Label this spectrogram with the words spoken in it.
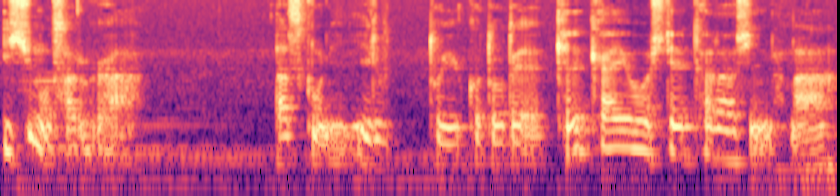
一種の猿があそこにいるということで警戒をしてたらしいんだな。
